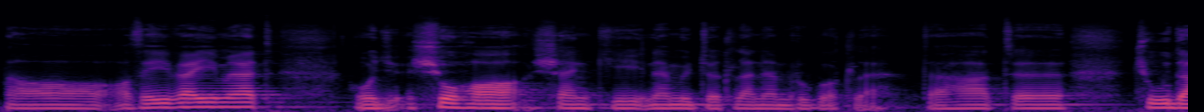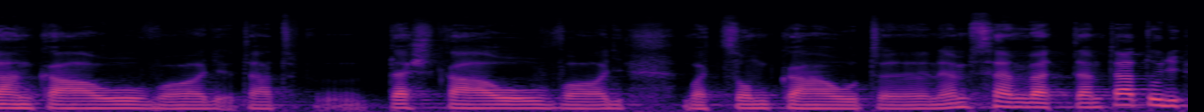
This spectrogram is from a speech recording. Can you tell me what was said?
a, az éveimet, hogy soha senki nem ütött le, nem rugott le. Tehát e, csúdán KO, vagy tehát test KO, vagy, vagy comb nem szenvedtem. Tehát úgy,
